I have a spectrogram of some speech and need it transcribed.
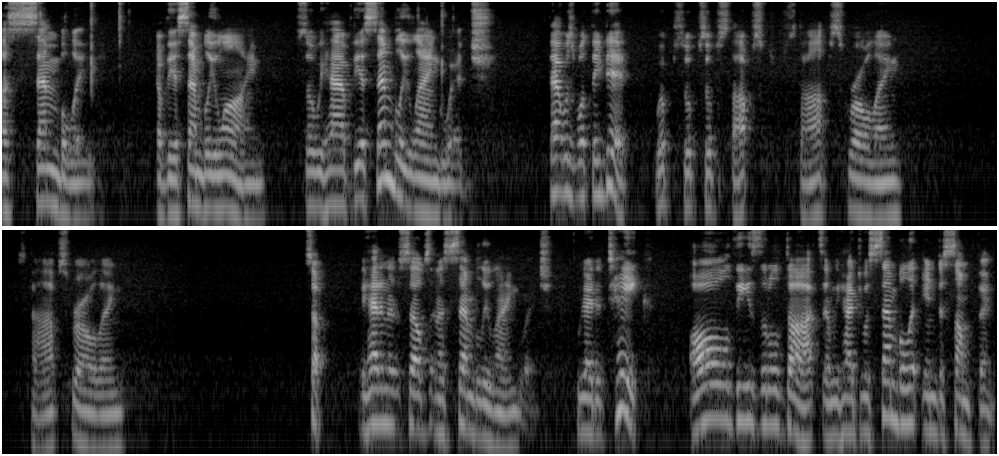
assembly, of the assembly line. So we have the assembly language. That was what they did. Whoops, whoops, whoops, stop, stop scrolling. Stop scrolling. So, we had in ourselves an assembly language. We had to take all these little dots and we had to assemble it into something.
